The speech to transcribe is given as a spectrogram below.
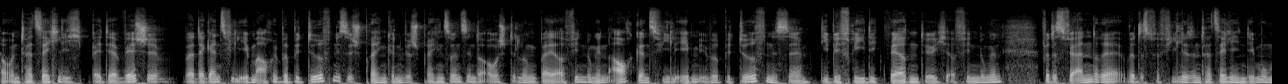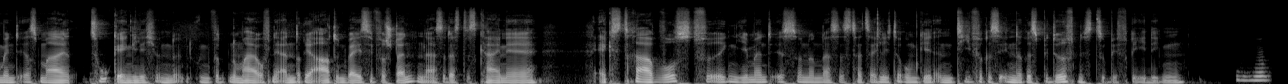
Und tatsächlich bei der Wäsche, weil da ganz viel eben auch über Bedürfnisse sprechen können. Wir sprechen sonst in der Ausstellung bei Erfindungen auch ganz viel eben über Bedürfnisse, die befriedigt werden durch Erfindungen. Wird es für andere, wird es für viele dann tatsächlich in dem Moment erstmal zugänglich und, und wird nochmal auf eine andere Art und Weise verstanden. Also dass das keine extra Wurst für irgendjemand ist, sondern dass es tatsächlich darum geht, ein tieferes inneres Bedürfnis zu befriedigen. Mhm.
